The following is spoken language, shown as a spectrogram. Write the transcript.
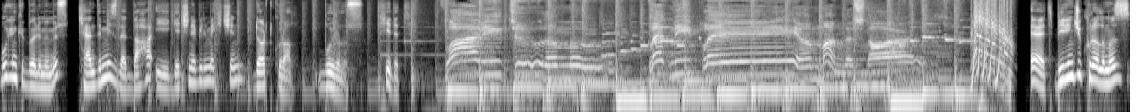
Bugünkü bölümümüz kendimizle daha iyi geçinebilmek için 4 kural. Buyurunuz. Hit it. Fly me to the moon. Let me play among the stars. Evet birinci kuralımız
